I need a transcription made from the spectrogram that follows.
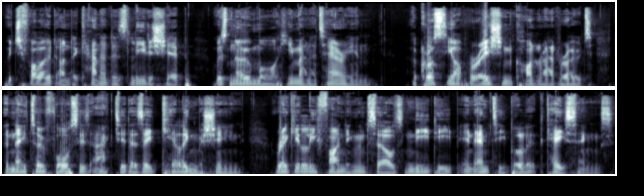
which followed under Canada's leadership, was no more humanitarian. Across the operation, Conrad wrote, the NATO forces acted as a killing machine, regularly finding themselves knee deep in empty bullet casings.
